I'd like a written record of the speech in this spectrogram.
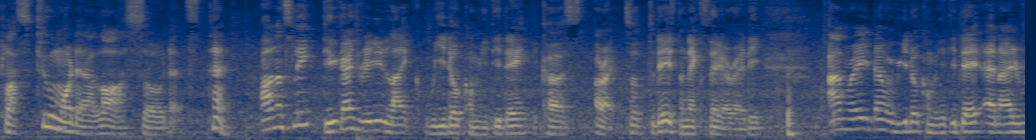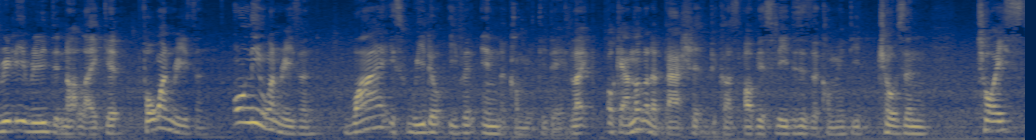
Plus 2 more that I lost, so that's 10 honestly, do you guys really like Weedle Community Day? Because, alright, so today is the next day already. I'm already done with Weedle Community Day and I really, really did not like it for one reason. Only one reason. Why is Weedle even in the Community Day? Like, okay, I'm not gonna bash it because obviously this is a community chosen choice.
